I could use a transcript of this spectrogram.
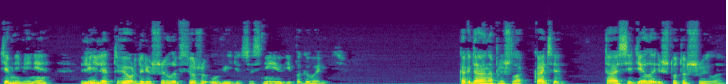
Тем не менее, Лиля твердо решила все же увидеться с нею и поговорить. Когда она пришла к Кате, та сидела и что-то шила.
